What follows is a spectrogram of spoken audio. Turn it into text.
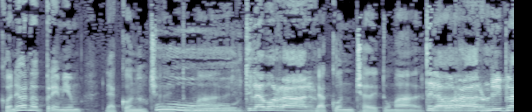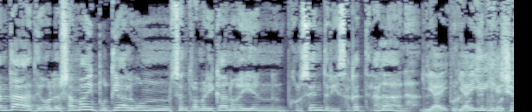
Con Evernote Premium, la concha de tu madre. uh, te la borraron. La concha de tu madre. Te la borraron, y plantate, boludo, llamá y puteá a algún centroamericano ahí en call center y sacate las ganas. Y ahí, y dije, yo,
